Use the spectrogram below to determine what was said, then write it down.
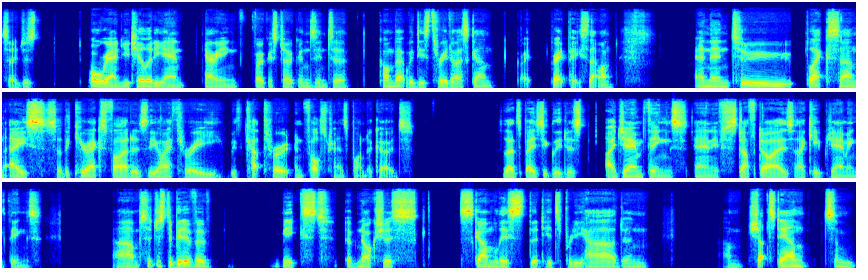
So just all round utility and carrying focus tokens into combat with his three dice gun. Great, great piece that one. And then two Black Sun Ace, so the Kihraxz fighters, the i3 with cutthroat and false transponder codes. So that's basically just I jam things, and if stuff dies, I keep jamming things. Um, so just a bit of a mixed, obnoxious scum list that hits pretty hard and um, shuts down some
